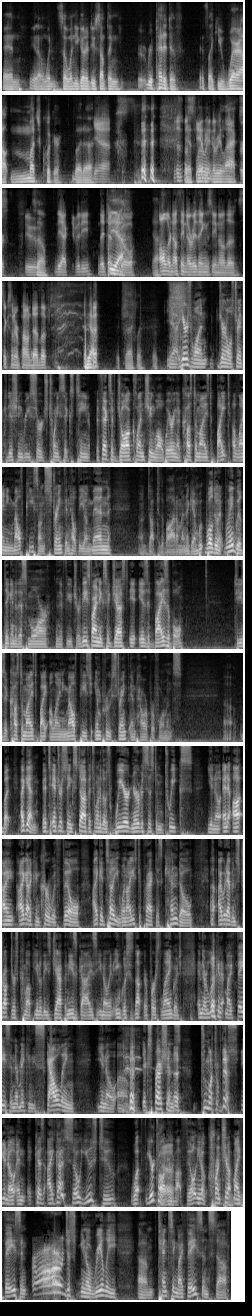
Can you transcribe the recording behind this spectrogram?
And you know, when so when you go to do something repetitive, it's like you wear out much quicker. But uh, yeah, no yeah, scaling to relax to so. the activity. They tend yeah. to go yeah. all or nothing. Everything's you know the 600 pound deadlift. yeah, exactly. Yeah, here's one Journal of Strength Conditioning Research 2016 Effects of jaw clenching while wearing a customized bite aligning mouthpiece on strength in healthy young men. I'll drop to the bottom. And again, we'll do it. Maybe we'll dig into this more in the future. These findings suggest it is advisable to use a customized bite aligning mouthpiece to improve strength and power performance. Uh, but again, it's interesting stuff. It's one of those weird nervous system tweaks, you know. And I, I, I got to concur with Phil. I could tell you when I used to practice kendo, I would have instructors come up, you know, these Japanese guys, you know, and English is not their first language, and they're looking at my face and they're making these scowling, you know, um, expressions. Too much of this, you know, and because I got so used to what you're talking yeah. about, Phil, you know, crunching up my face and just, you know, really um, tensing my face and stuff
